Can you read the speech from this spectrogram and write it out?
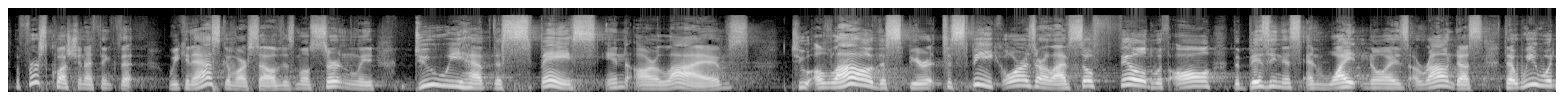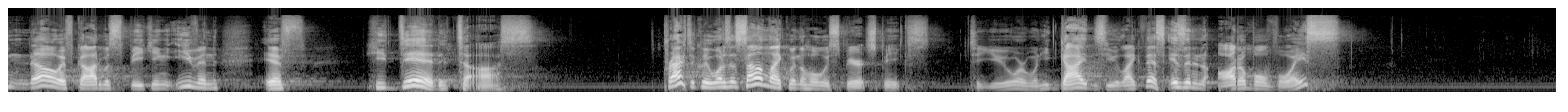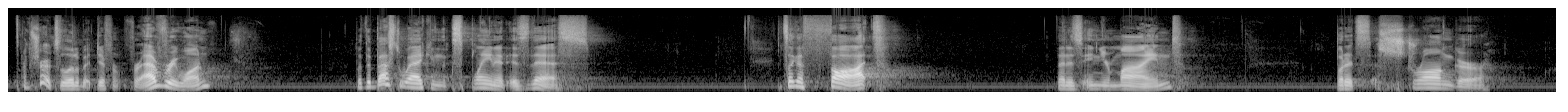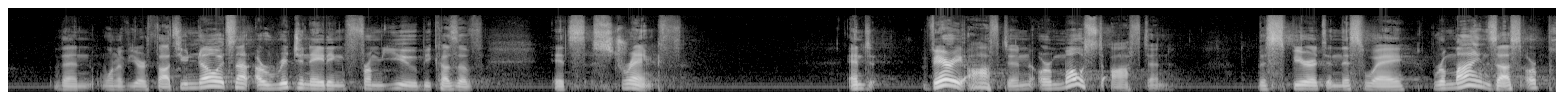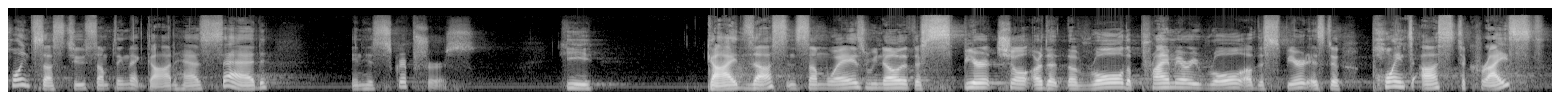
The first question I think that we can ask of ourselves is most certainly do we have the space in our lives to allow the Spirit to speak? Or is our lives so filled with all the busyness and white noise around us that we wouldn't know if God was speaking, even if He did to us? Practically, what does it sound like when the Holy Spirit speaks to you or when He guides you like this? Is it an audible voice? I'm sure it's a little bit different for everyone, but the best way I can explain it is this it's like a thought that is in your mind, but it's stronger than one of your thoughts. You know it's not originating from you because of its strength. And very often, or most often, the Spirit in this way reminds us or points us to something that God has said in His scriptures. He guides us in some ways. We know that the spiritual, or the, the role, the primary role of the Spirit is to point us to Christ.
